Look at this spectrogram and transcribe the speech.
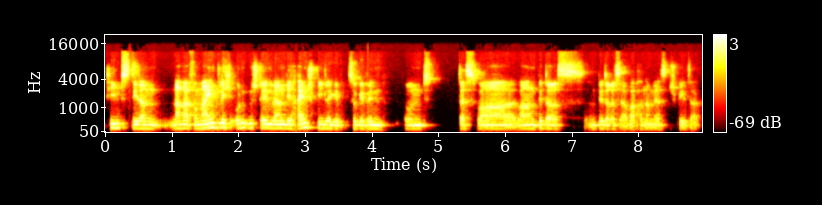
Teams, die dann nachher vermeintlich unten stehen werden, die Heimspiele ge zu gewinnen. Und das war, war ein, bitteres, ein bitteres Erwachen am ersten Spieltag.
